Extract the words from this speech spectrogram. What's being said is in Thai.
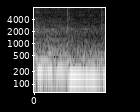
ที่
